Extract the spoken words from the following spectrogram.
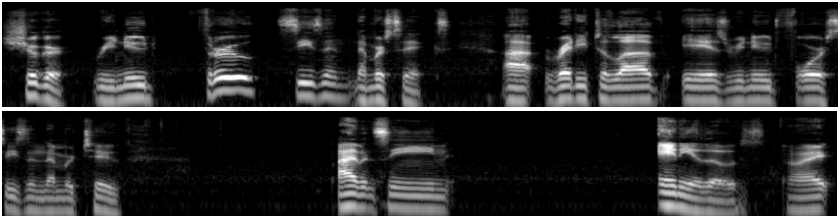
Sugar, renewed through season number six. Uh, Ready to Love is renewed for season number two. I haven't seen any of those, all right?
